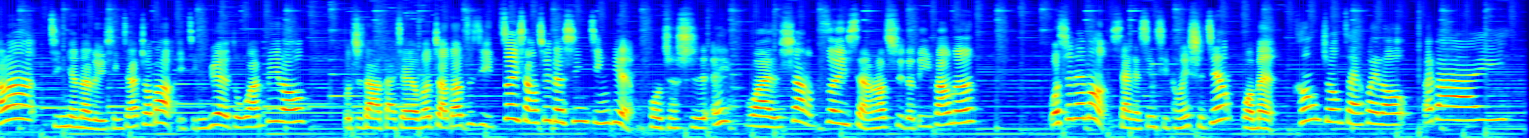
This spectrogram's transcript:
好啦，今天的旅行家周报已经阅读完毕喽。不知道大家有没有找到自己最想去的新景点，或者是哎晚上最想要去的地方呢？我是 Demo，下个星期同一时间我们空中再会喽，拜拜。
